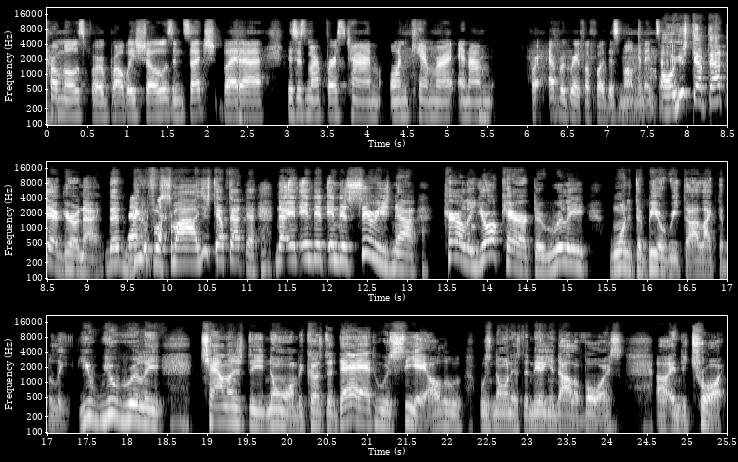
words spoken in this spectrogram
promos for Broadway shows and such, but uh, this is my first time on camera and I'm forever grateful for this moment in time. Oh, you stepped out there, girl. Now that beautiful smile, you stepped out there. Now in in, the, in this series, now Carolyn, your character really wanted to be Aretha. I like to believe you. You really challenged the norm because the dad, who is CL, who was known as the Million Dollar Voice uh, in Detroit,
